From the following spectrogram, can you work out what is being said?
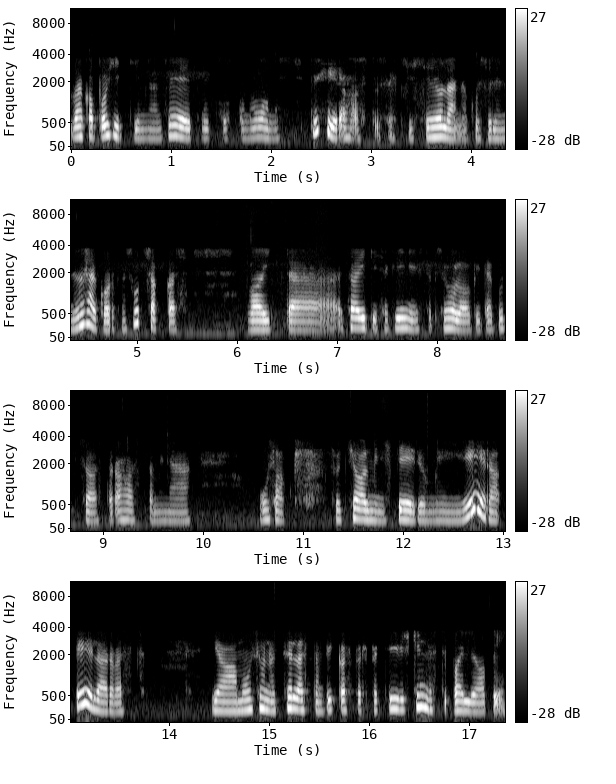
väga positiivne on see, et nüüdsest on olemas püsirahastus, ehk siis see ei ole nagu selline ühekordne sutsakas, vaid äh, saigi see kliiniliste psühholoogide kutseaasta rahastamine osaks Sotsiaalministeeriumi eelarvest. ja ma usun, et sellest on pikas perspektiivis kindlasti palju abi.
